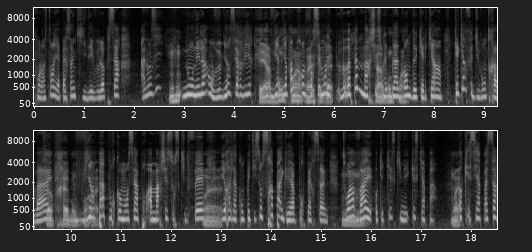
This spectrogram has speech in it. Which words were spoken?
pour l'instant, il n'y a personne qui développe ça. Allons-y. Mhm. Nous, on est là, on veut bien servir. Et viens, bon viens pas prendre ouais, forcément les. Va pas marcher sur les bon plates-bandes de quelqu'un. Quelqu'un fait du bon travail. un très bon point. Viens ouais. pas pour commencer à, marcher sur ce qu'il fait. Ouais. Il y aura de la compétition. Ce sera pas agréable pour personne. Toi, Mhm. va et ok, qu'est-ce qui n'est, qu'est-ce qu'il n'y a pas? Ouais. Ok, s'il n'y a pas ça,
